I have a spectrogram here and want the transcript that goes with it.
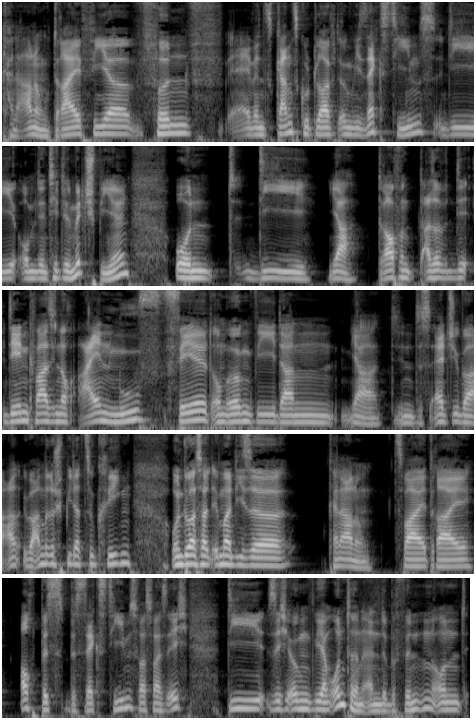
keine Ahnung, drei, vier, fünf, wenn es ganz gut läuft, irgendwie sechs Teams, die um den Titel mitspielen und die, ja, drauf und, also denen quasi noch ein Move fehlt, um irgendwie dann, ja, das Edge über, über andere Spieler zu kriegen. Und du hast halt immer diese, keine Ahnung, zwei, drei, auch bis, bis sechs Teams, was weiß ich, die sich irgendwie am unteren Ende befinden und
